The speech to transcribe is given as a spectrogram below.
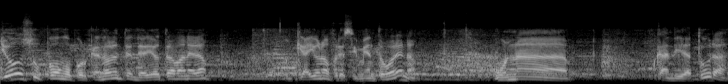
Yo supongo, porque no lo entendería de otra manera, que hay un ofrecimiento Morena, una candidatura.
